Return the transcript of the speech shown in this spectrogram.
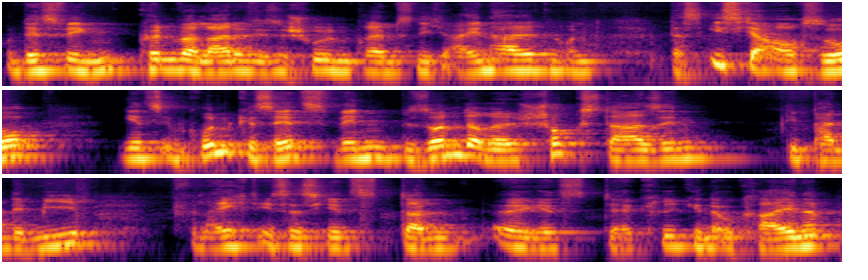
und deswegen können wir leider diese Schuldenbremse nicht einhalten. Und das ist ja auch so jetzt im Grundgesetz, wenn besondere Schocks da sind, die Pandemie, vielleicht ist es jetzt dann äh, jetzt der Krieg in der Ukraine,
